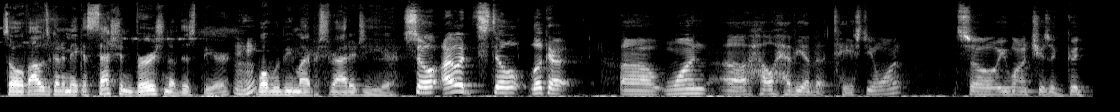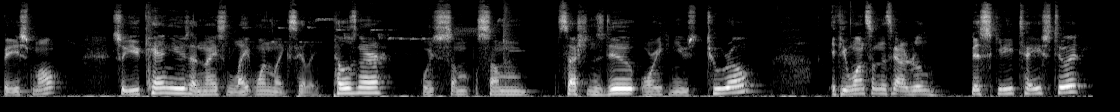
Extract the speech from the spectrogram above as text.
So if I was going to make a session version of this beer, Mm-hmm. what would be my strategy here? So I would still look at uh, one, uh, how heavy of a taste you want. So you want to choose a good base malt. So you can use a nice light one, like say like Pilsner, which some some sessions do, or you can use two row. If you want something that's got a real biscuity taste to it,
